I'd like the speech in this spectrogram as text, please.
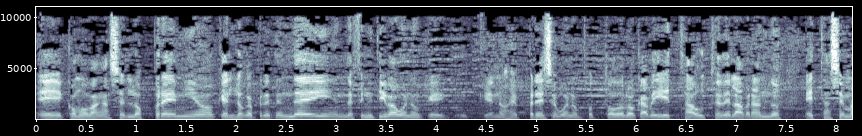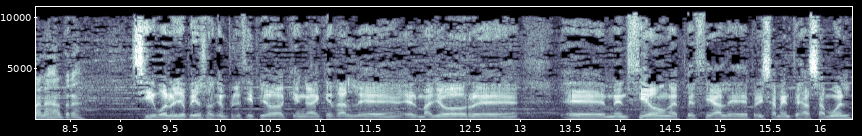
eh, cómo van a ser los premios, qué es lo que pretendéis, en definitiva, bueno, que, que nos exprese, bueno, pues todo lo que habéis estado ustedes labrando estas semanas atrás. Sí, bueno, yo pienso que en principio a quien hay que darle el mayor eh, eh, mención especial precisamente es a Samuel.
